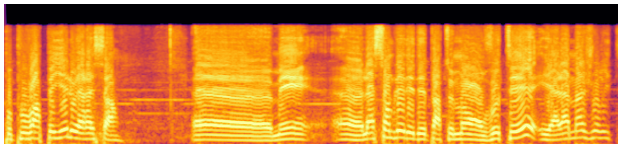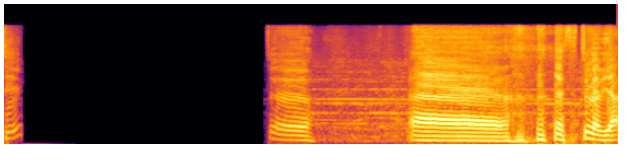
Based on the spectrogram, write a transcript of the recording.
pour pouvoir payer le RSA. Mais l'Assemblée des départements ont voté et à la majorité. Euh, euh, tout va bien.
